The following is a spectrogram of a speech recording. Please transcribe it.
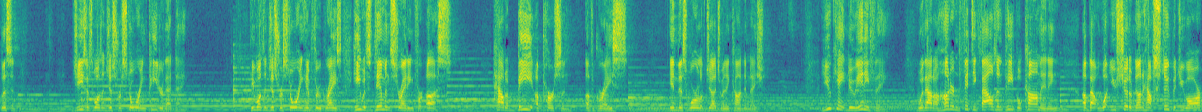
Listen, Jesus wasn't just restoring Peter that day. He wasn't just restoring him through grace. He was demonstrating for us how to be a person of grace in this world of judgment and condemnation. You can't do anything without 150,000 people commenting about what you should have done, how stupid you are,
